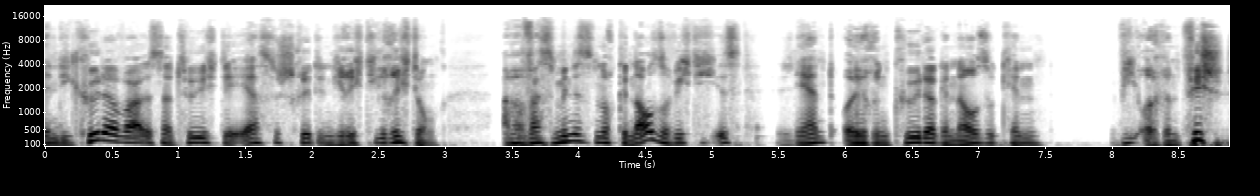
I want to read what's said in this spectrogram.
Denn die Köderwahl ist natürlich der erste Schritt in die richtige Richtung. Aber was mindestens noch genauso wichtig ist, lernt euren Köder genauso kennen wie euren Fisch,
